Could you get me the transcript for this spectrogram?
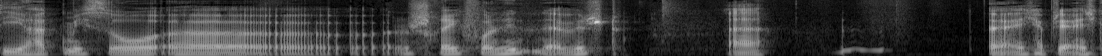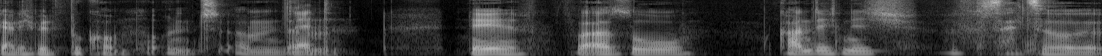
die hat mich so äh, schräg von hinten erwischt. Äh. Äh, ich habe die eigentlich gar nicht mitbekommen. Und ähm, dann. Nett. Nee, war so, kannte ich nicht. Das ist halt so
